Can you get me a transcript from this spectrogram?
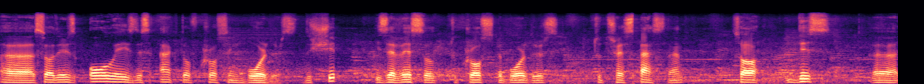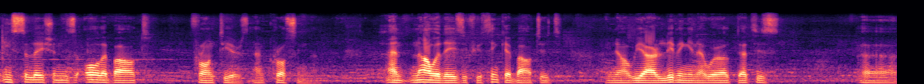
Uh, so there's always this act of crossing borders. The ship is a vessel to cross the borders, to trespass them. So this uh, installation is all about frontiers and crossing them. And nowadays, if you think about it, you know, we are living in a world that is, uh,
